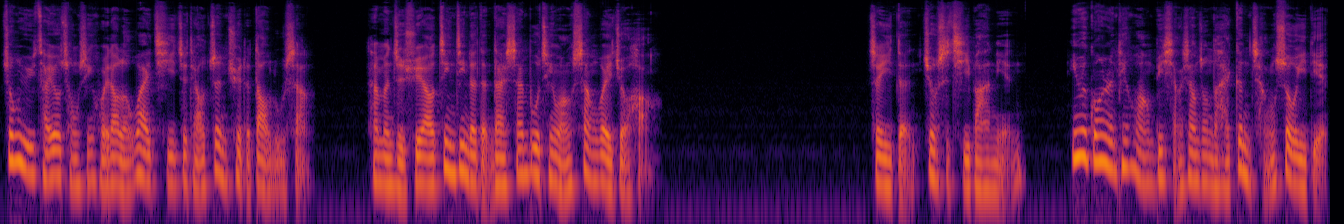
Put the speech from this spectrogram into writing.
终于才又重新回到了外戚这条正确的道路上。他们只需要静静的等待山部亲王上位就好。这一等就是七八年，因为光仁天皇比想象中的还更长寿一点。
